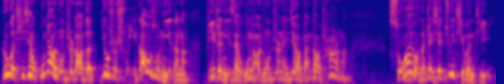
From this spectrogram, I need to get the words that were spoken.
如果提前五秒钟知道的，又是谁告诉你的呢？逼着你在五秒钟之内就要搬道岔呢？所有的这些具体问题，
